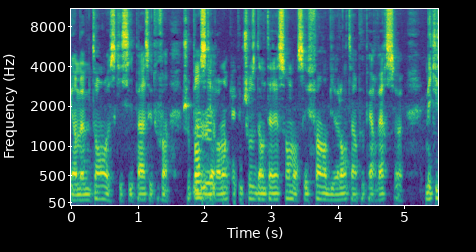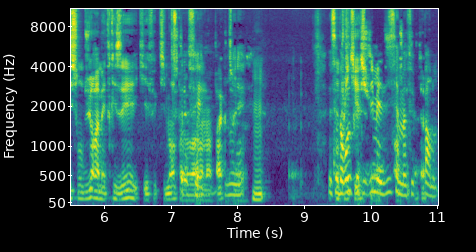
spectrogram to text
et en même temps ce qui s'y passe et tout. Enfin, je pense qu'il y a vraiment quelque chose d'intéressant dans ces fins ambivalentes et un peu perverses, euh, mais qui sont dures à maîtriser et qui effectivement peuvent avoir un impact. Euh, euh, c'est drôle ce que tu dis, Mehdi, ça m'a fait. Pardon.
